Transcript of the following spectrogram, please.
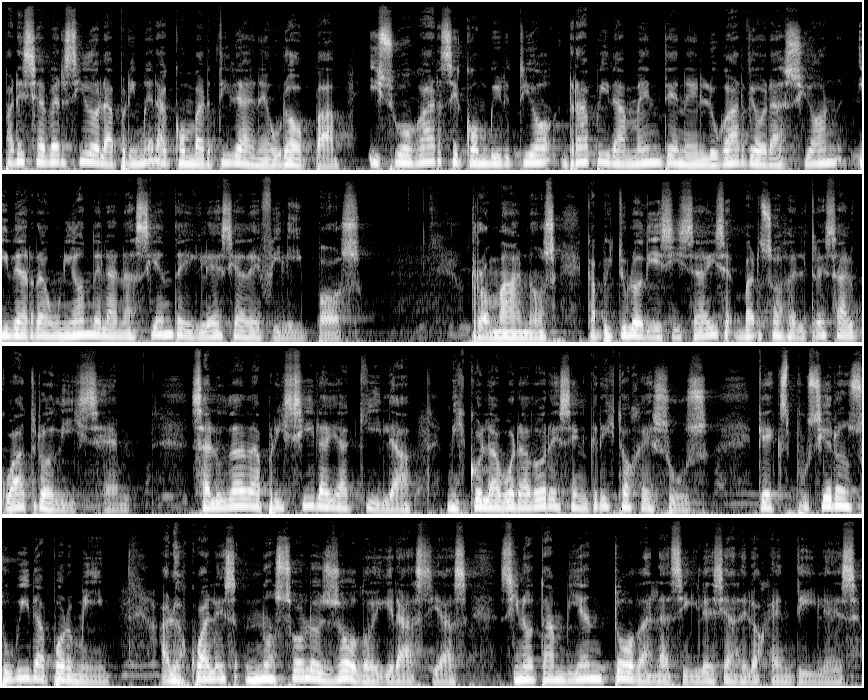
parece haber sido la primera convertida en Europa y su hogar se convirtió rápidamente en el lugar de oración y de reunión de la naciente iglesia de Filipos. Romanos capítulo 16 versos del 3 al 4 dice, Saludad a Priscila y Aquila, mis colaboradores en Cristo Jesús, que expusieron su vida por mí, a los cuales no solo yo doy gracias, sino también todas las iglesias de los gentiles.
